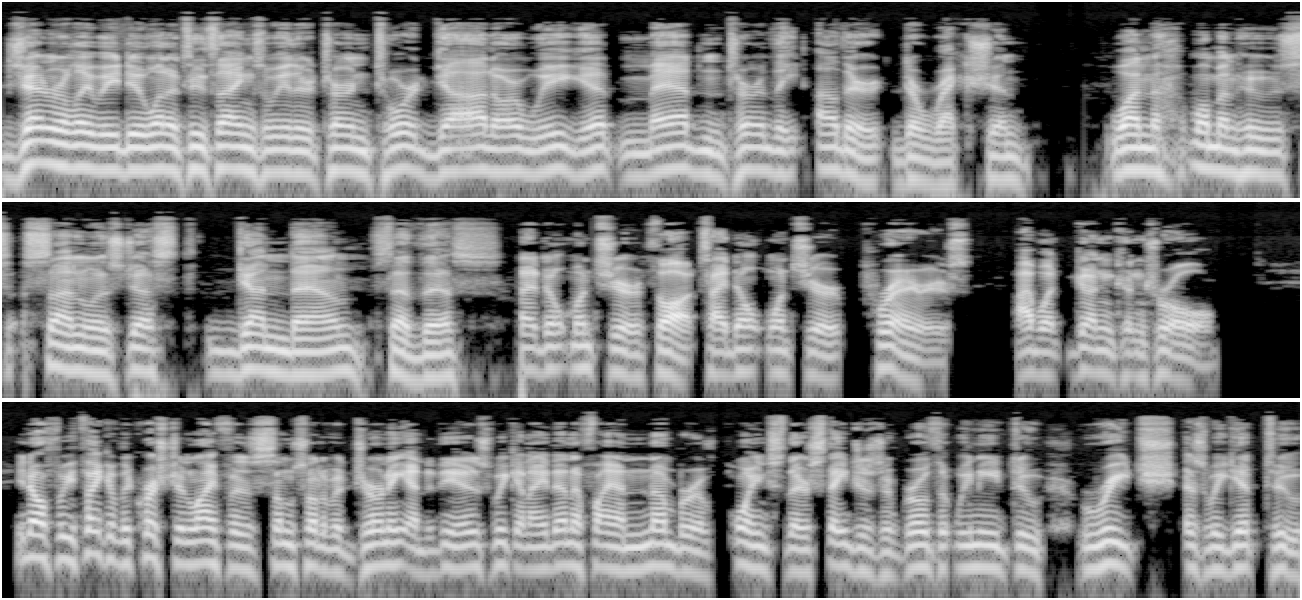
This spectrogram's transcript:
Generally, we do one of two things. We either turn toward God or we get mad and turn the other direction. One woman whose son was just gunned down said this I don't want your thoughts. I don't want your prayers. I want gun control. You know, if we think of the Christian life as some sort of a journey, and it is, we can identify a number of points, there stages of growth that we need to reach as we get to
